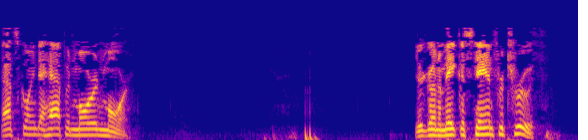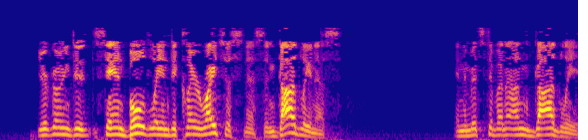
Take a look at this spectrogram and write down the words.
that's going to happen more and more. You're going to make a stand for truth. You're going to stand boldly and declare righteousness and godliness in the midst of an ungodly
